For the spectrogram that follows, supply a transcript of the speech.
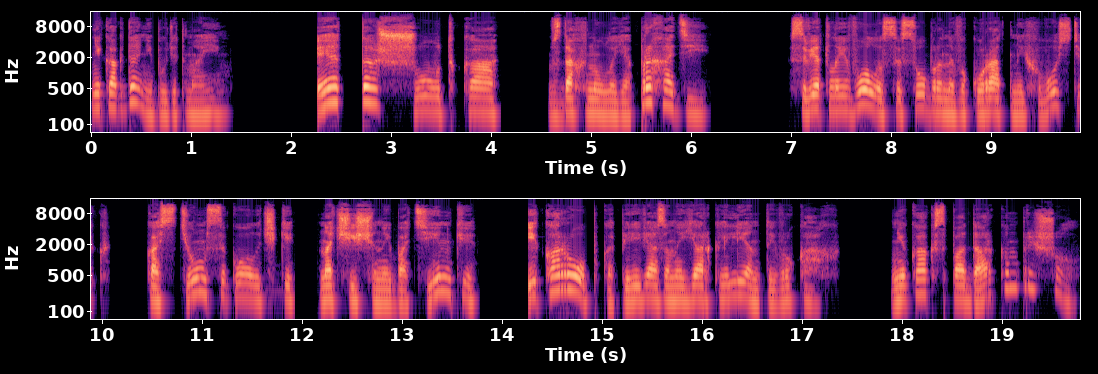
никогда не будет моим. «Это шутка», Вздохнула я. «Проходи». Светлые волосы собраны в аккуратный хвостик, костюм с иголочки, начищенные ботинки и коробка, перевязанная яркой лентой в руках. Никак с подарком пришел.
